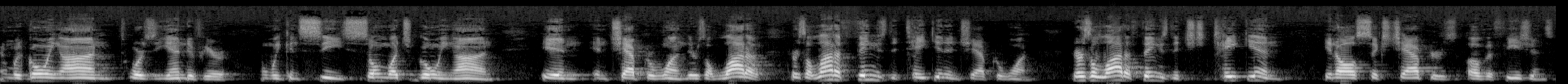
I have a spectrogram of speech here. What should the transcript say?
And we're going on towards the end of here, and we can see so much going on in, in chapter one. There's a lot of, there's a lot of things to take in in chapter one. There's a lot of things that take in in all six chapters of Ephesians.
